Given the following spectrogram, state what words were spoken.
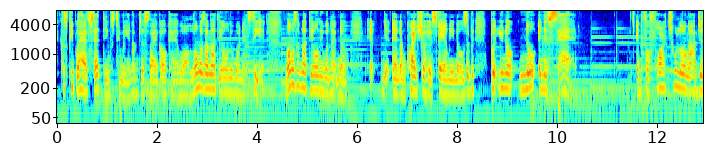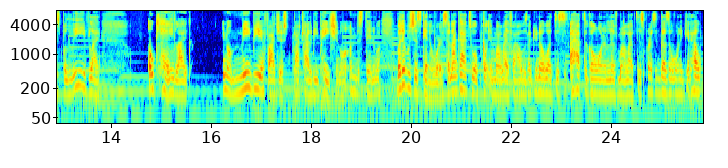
because people have said things to me, and I'm just like, okay, well, as long as I'm not the only one that see it, as long as I'm not the only one that know, and I'm quite sure his family knows it. But, but you know, no, and it's sad. And for far too long, I've just believed like, okay, like you know, maybe if I just I try to be patient or understanding, but it was just getting worse. And I got to a point in my life where I was like, you know what, this is I have to go on and live my life. This person doesn't want to get help.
